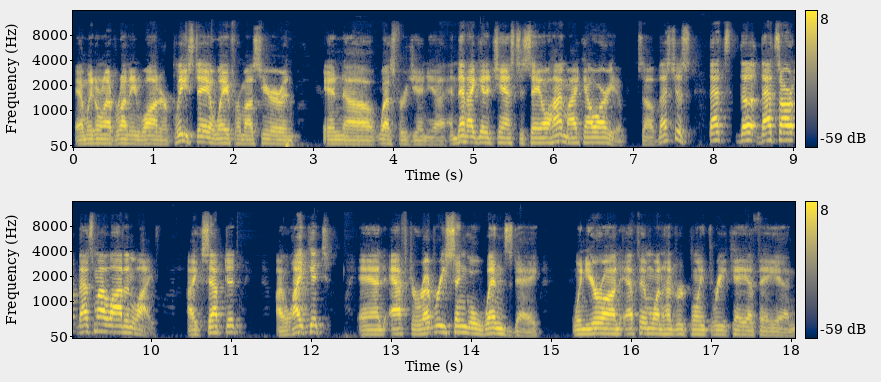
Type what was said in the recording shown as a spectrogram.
and we don't have running water. Please stay away from us here in in uh, West Virginia. And then I get a chance to say, "Oh, hi, Mike. How are you?" So that's just that's the that's our that's my lot in life. I accept it. I like it. And after every single Wednesday, when you're on FM 100.3 KFAN.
